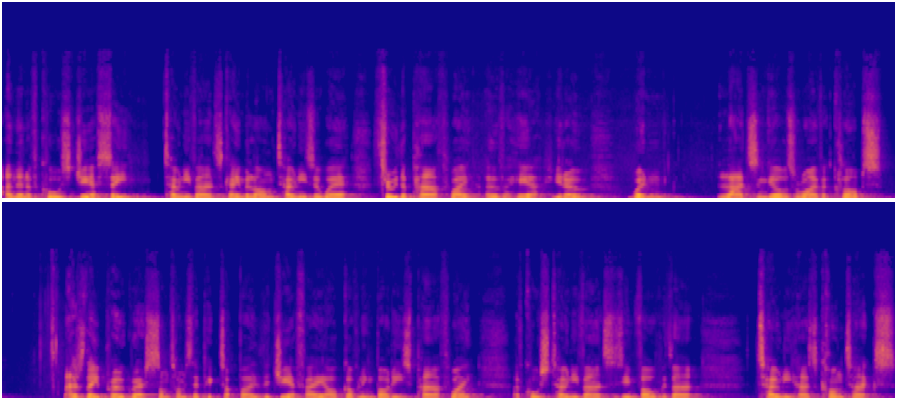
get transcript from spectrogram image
And then, of course, GFC. Tony Vance came along. Tony's aware through the pathway over here. You know, when lads and girls arrive at clubs, as they progress, sometimes they're picked up by the GFA, our governing body's pathway. Of course, Tony Vance is involved with that. Tony has contacts,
